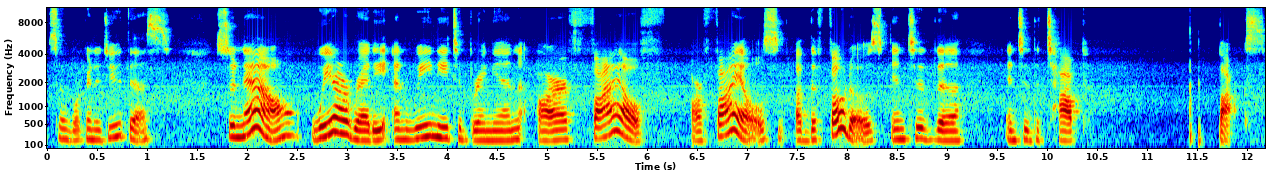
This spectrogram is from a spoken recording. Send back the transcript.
So we're going to do this. So now we are ready and we need to bring in our file our files of the photos into the into the top box.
